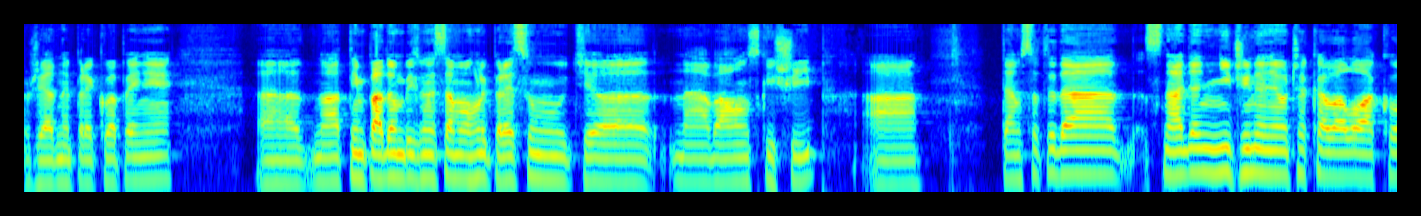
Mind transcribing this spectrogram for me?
žiadne prekvapenie. No a tým pádom by sme sa mohli presunúť na Valonský šíp a tam sa teda snáď ani nič iné neočakávalo ako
